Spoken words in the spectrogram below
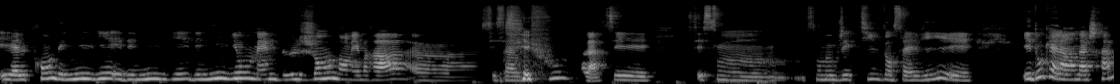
et elle prend des milliers et des milliers, des millions même de gens dans les bras. Euh, c'est ça. C'est fou. Voilà, c'est son, son objectif dans sa vie. Et, et donc, elle a un ashram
